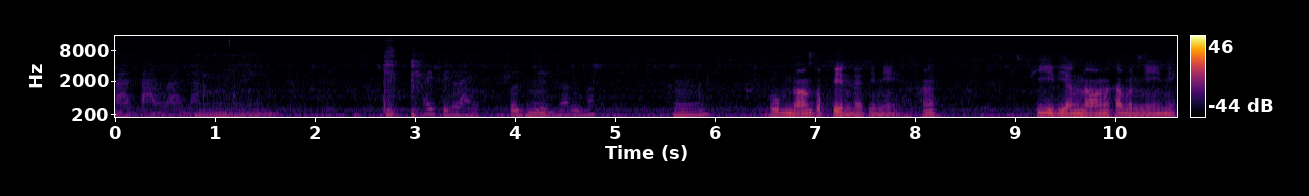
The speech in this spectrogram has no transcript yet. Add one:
หาสามวันนะ เป็นไรคนเก่งนะลูกเนาะอืมอุ้มน้องก็เป็นนะทีนี้ฮะพี่เลี้ยงน้องนะครับ วันนี้นี่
